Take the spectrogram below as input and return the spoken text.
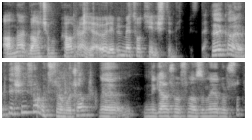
anlar, daha çabuk kavrar ya. Öyle bir metot geliştirdik biz de. Pekala. Bir de şey sormak istiyorum hocam. Ee, Nigar sorusunu hazırlaya dursun.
